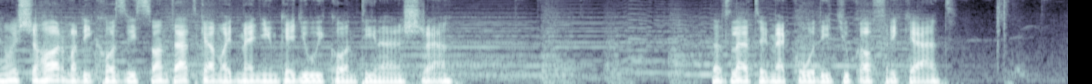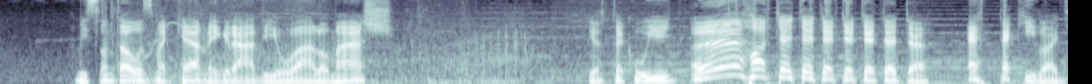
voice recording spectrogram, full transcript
Jó, és a harmadikhoz viszont át kell majd menjünk egy új kontinensre. Tehát lehet, hogy meghódítjuk Afrikát. Viszont ahhoz meg kell még rádióállomás. Jöttek új ügy... Te, ki vagy?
